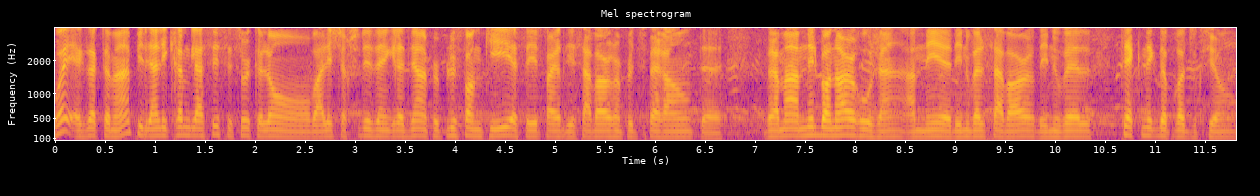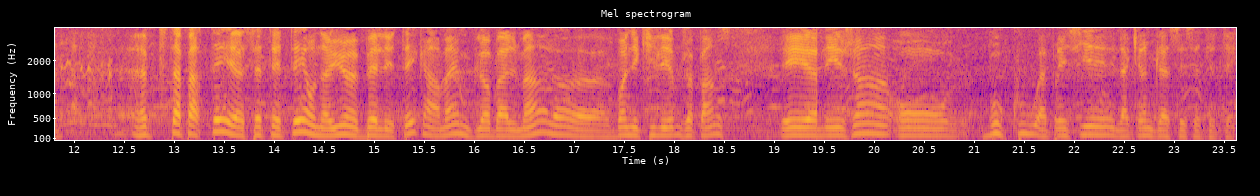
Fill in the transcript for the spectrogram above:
Oui, exactement. Puis dans les crèmes glacées, c'est sûr que là, on va aller chercher des ingrédients un peu plus funky, essayer de faire des saveurs un peu différentes, euh, vraiment amener le bonheur aux gens, amener euh, des nouvelles saveurs, des nouvelles techniques de production. Un petit aparté, euh, cet été, on a eu un bel été quand même, globalement, euh, bon équilibre, je pense. Et euh, les gens ont beaucoup apprécié la crème glacée cet été.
